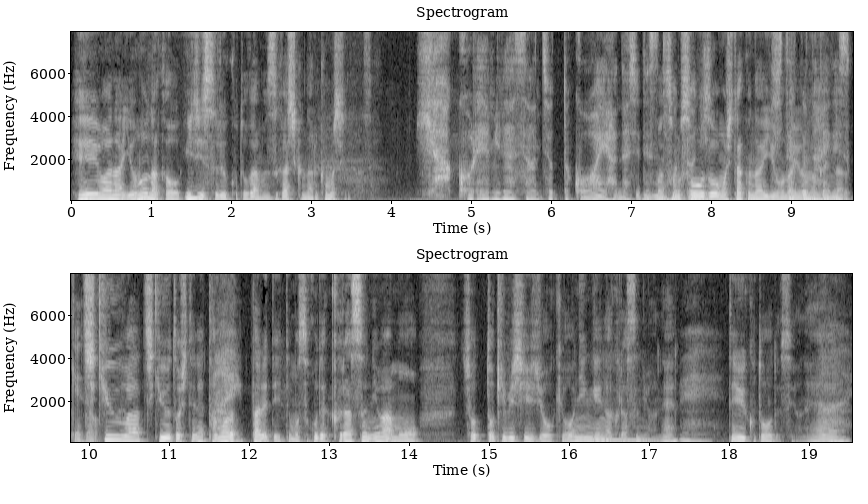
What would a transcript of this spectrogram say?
平和な世の中を維持することが難しくなるかもしれません。いやこれ皆さんちょっと怖い話ですね。まあその想像もしたくないような世の中になる。地球は地球としてね保たれていても、はい、そこで暮らすにはもうちょっと厳しい状況人間が暮らすにはね、えー、っていうことですよね。はい、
